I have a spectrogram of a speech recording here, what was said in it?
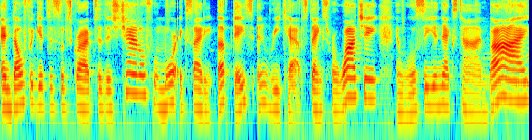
and don't forget to subscribe to this channel for more exciting updates and recaps. Thanks for watching, and we'll see you next time. Bye.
